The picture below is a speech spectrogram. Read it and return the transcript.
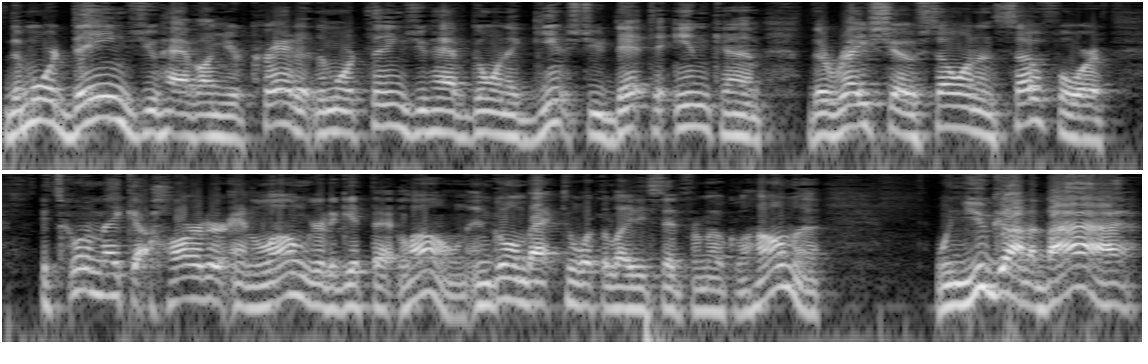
the more dings you have on your credit the more things you have going against you debt to income the ratio so on and so forth it's going to make it harder and longer to get that loan. And going back to what the lady said from Oklahoma, when you got to buy,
